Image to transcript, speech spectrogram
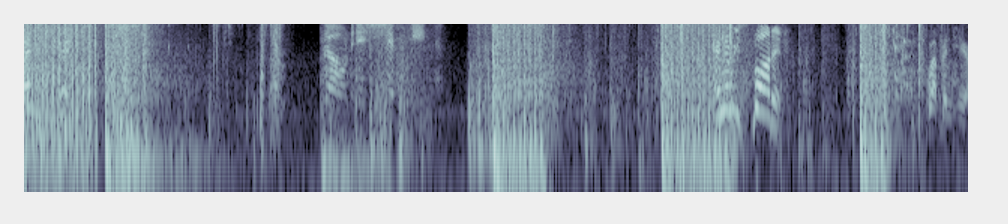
Enemy hit! Zone is shifting. Enemy spotted! Weapon here.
